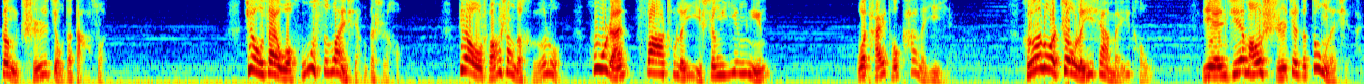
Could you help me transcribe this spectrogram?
更持久的打算。就在我胡思乱想的时候，吊床上的何洛。忽然发出了一声嘤咛，我抬头看了一眼，何洛皱了一下眉头，眼睫毛使劲的动了起来。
